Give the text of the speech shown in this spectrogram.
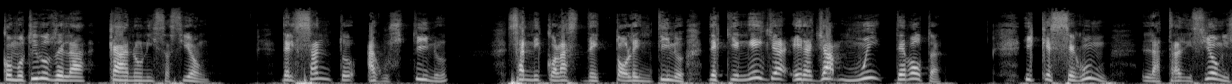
con motivo de la canonización del santo Agustino, San Nicolás de Tolentino, de quien ella era ya muy devota, y que según la tradición y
